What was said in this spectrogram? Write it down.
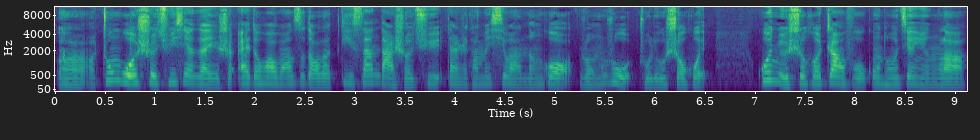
呃，中国社区现在也是爱德华王子岛的第三大社区，但是他们希望能够融入主流社会。郭女士和丈夫共同经营了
